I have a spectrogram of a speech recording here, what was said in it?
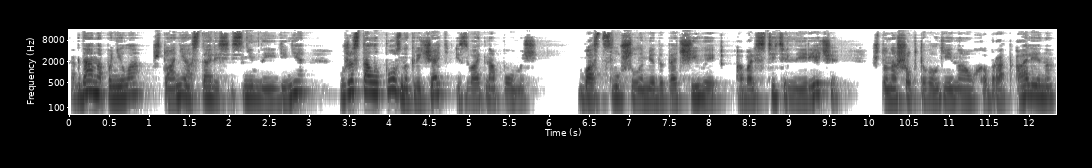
Когда она поняла, что они остались с ним наедине, уже стало поздно кричать и звать на помощь. Баст слушала медоточивые, обольстительные речи, что нашептывал ей на ухо брат Алиена,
